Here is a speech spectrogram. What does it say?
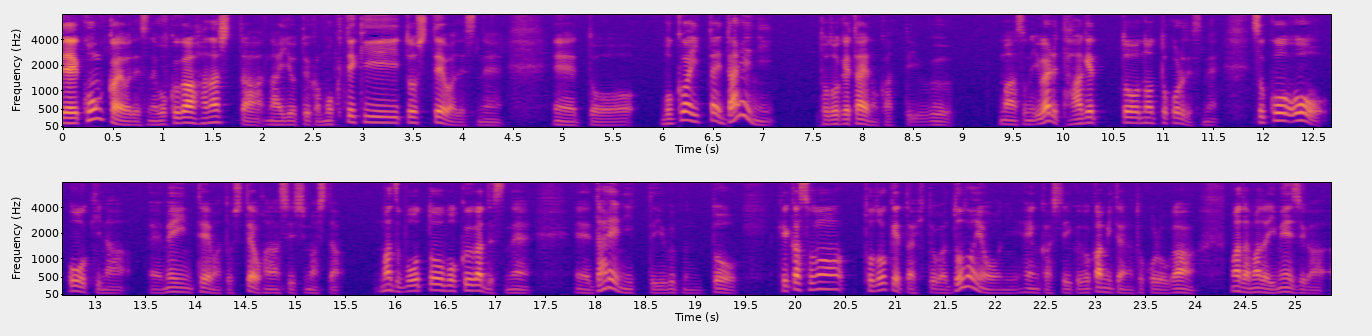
で今回はですね僕が話した内容というか目的としてはですねえっ、と僕は一体誰に届けたいのかっていうまあそのいわゆるターゲットのところですね。そこを大きなメインテーマとしてお話ししました。まず冒頭僕がですね、え誰にっていう部分と結果その届けた人がどのように変化していくのかみたいなところがまだまだイメージが、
